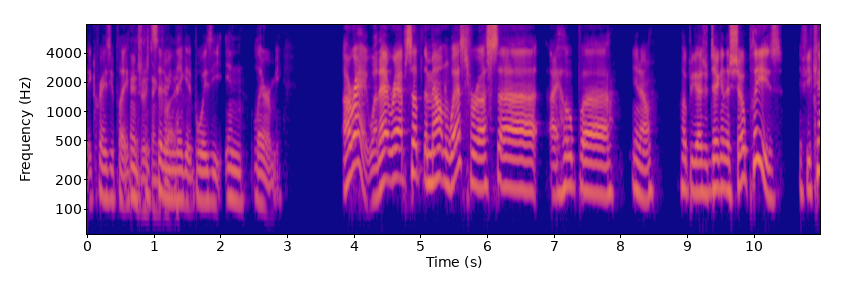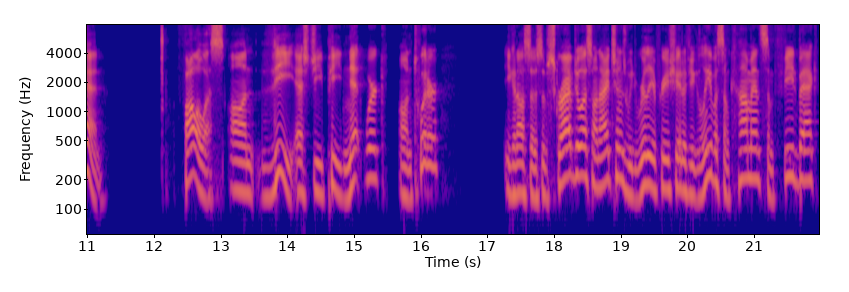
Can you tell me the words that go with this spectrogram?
a crazy play considering play. they get Boise in Laramie. All right, well that wraps up the Mountain West for us. Uh, I hope uh, you know hope you guys are digging the show. Please, if you can, follow us on the SGP Network on Twitter. You can also subscribe to us on iTunes. We'd really appreciate it if you can leave us some comments, some feedback,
